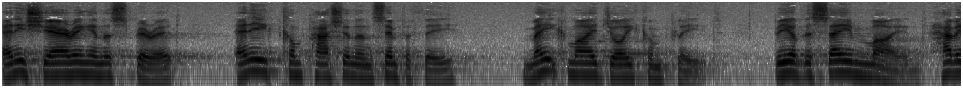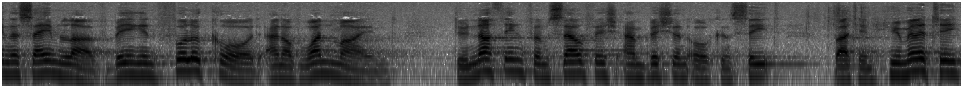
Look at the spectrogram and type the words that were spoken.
any sharing in the Spirit, any compassion and sympathy, make my joy complete. Be of the same mind, having the same love, being in full accord and of one mind. Do nothing from selfish ambition or conceit, but in humility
